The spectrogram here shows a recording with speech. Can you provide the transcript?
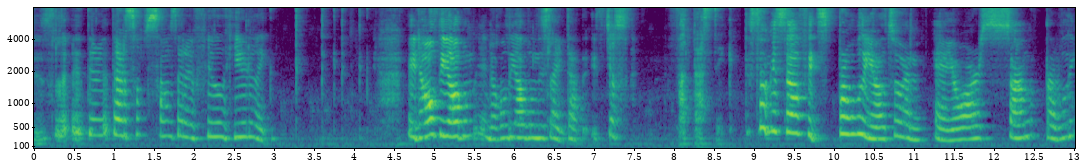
Just, there, there are some sounds that I feel here like in all the album in all the album is like that. It's just fantastic. The song itself it's probably also an AOR song, probably.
